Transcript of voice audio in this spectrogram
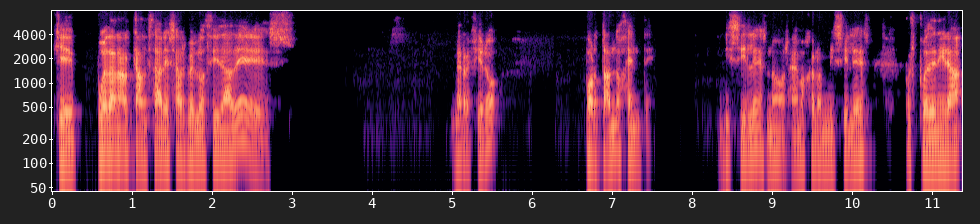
que puedan alcanzar esas velocidades, me refiero portando gente. Misiles, no, sabemos que los misiles pues pueden ir a,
